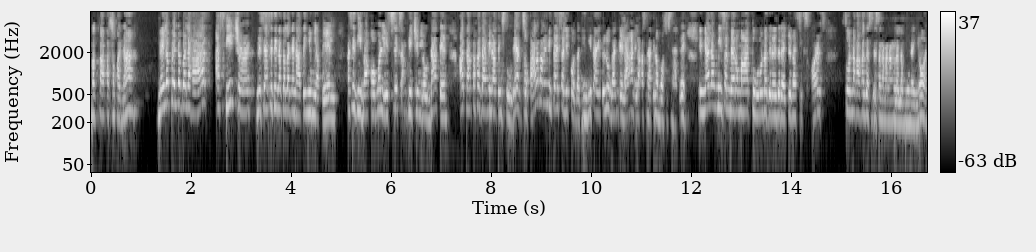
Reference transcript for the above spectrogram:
magpapasok ka na. May lapel na ba lahat? As teacher, necessity na talaga natin yung lapel. Kasi di ba, common is 6 ang teaching load natin at napakadami nating students. So para marinig tayo sa likod at hindi tayo tulugan, kailangan ilakas natin ang boses natin. Yun nga lang, minsan merong mga turo na dire-diretso na 6 hours. So nakakagasgas na naman ang lalamunan yon.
